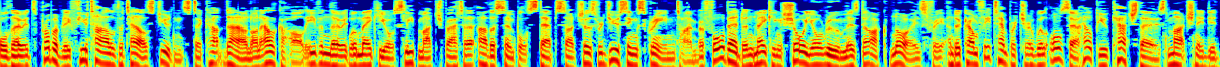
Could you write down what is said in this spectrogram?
Although it's probably futile to tell students to cut down on alcohol even though it will make your sleep much better, other simple steps such as reducing screen time before bed and making sure your room is dark, noise-free and a comfy temperature will also help you catch those much-needed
